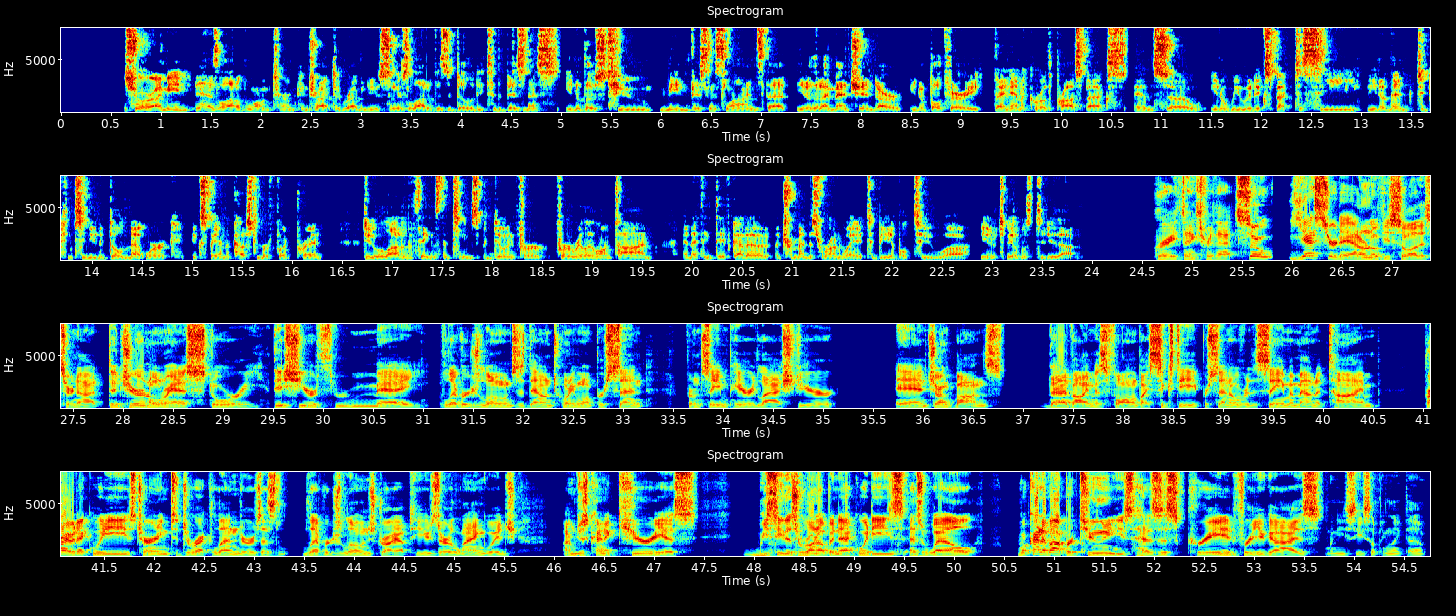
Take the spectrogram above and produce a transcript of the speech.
Sure. I mean, it has a lot of long term contracted revenue. So there's a lot of visibility to the business. You know, those two main business lines that, you know, that I mentioned are, you know, both very dynamic growth prospects. And so, you know, we would expect to see, you know, them to continue to build network, expand the customer footprint, do a lot of the things the team's been doing for, for a really long time. And I think they've got a, a tremendous runway to be able to, uh, you know, to be able to do that. Great. Thanks for that. So, yesterday, I don't know if you saw this or not, the journal ran a story. This year through May, leverage loans is down 21% from same period last year. And junk bonds, that volume has fallen by 68% over the same amount of time. Private equity is turning to direct lenders as leverage loans dry up, to use their language. I'm just kind of curious. We see this run up in equities as well. What kind of opportunities has this created for you guys when you see something like that?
